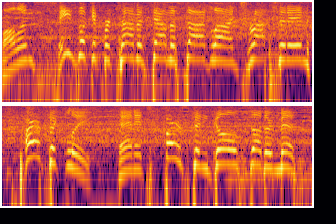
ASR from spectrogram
Mullens, he's looking for Thomas down the sideline, drops it in perfectly, and it's first and goal, Southern Miss.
